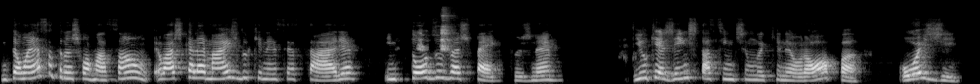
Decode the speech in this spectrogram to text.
Então essa transformação, eu acho que ela é mais do que necessária em todos os aspectos, né? E o que a gente está sentindo aqui na Europa hoje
